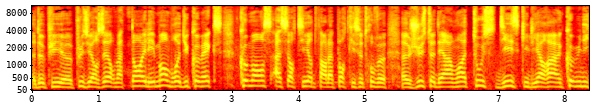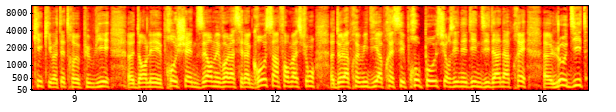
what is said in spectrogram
depuis euh, plusieurs heures maintenant. Et les membres du COMEX commencent à sortir par la porte qui se trouve euh, juste derrière moi. Tous disent qu'il y aura un communiqué qui va être publié dans les prochaines heures. Mais voilà, c'est la grosse information de l'après-midi après ces propos sur Zinedine Zidane, après l'audit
